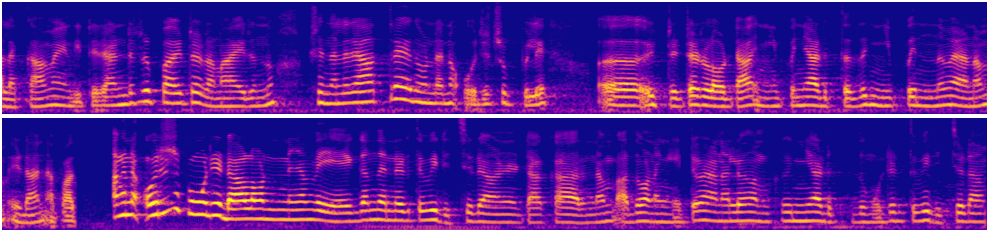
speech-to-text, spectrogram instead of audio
അലക്കാൻ വേണ്ടിയിട്ട്. രണ്ട് ട്രിപ്പായിട്ട് ഇടണമായിരുന്നു. പക്ഷെ ഇന്നലെ രാത്രി ആയതുകൊണ്ട് തന്നെ ഒരു ട്രിപ്പിൽ ഇട്ടിട്ടുള്ളൂ കേട്ടോ. ഇനിയിപ്പോൾ ഇനി അടുത്തത് ഇനിയിപ്പോൾ ഇന്ന് വേണം ഇടാൻ. അപ്പോൾ അങ്ങനെ ഒരു ട്രിപ്പും കൂടി ഇടാനുള്ളതുകൊണ്ട് തന്നെ ഞാൻ വേഗം തന്നെ എടുത്ത് വിരിച്ചിടാണ് കേട്ടോ. കാരണം അത് ഉണങ്ങിയിട്ട് വേണമല്ലോ നമുക്ക് ഇനി അടുത്തതും കൂടി എടുത്ത് വിരിച്ചിടാൻ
